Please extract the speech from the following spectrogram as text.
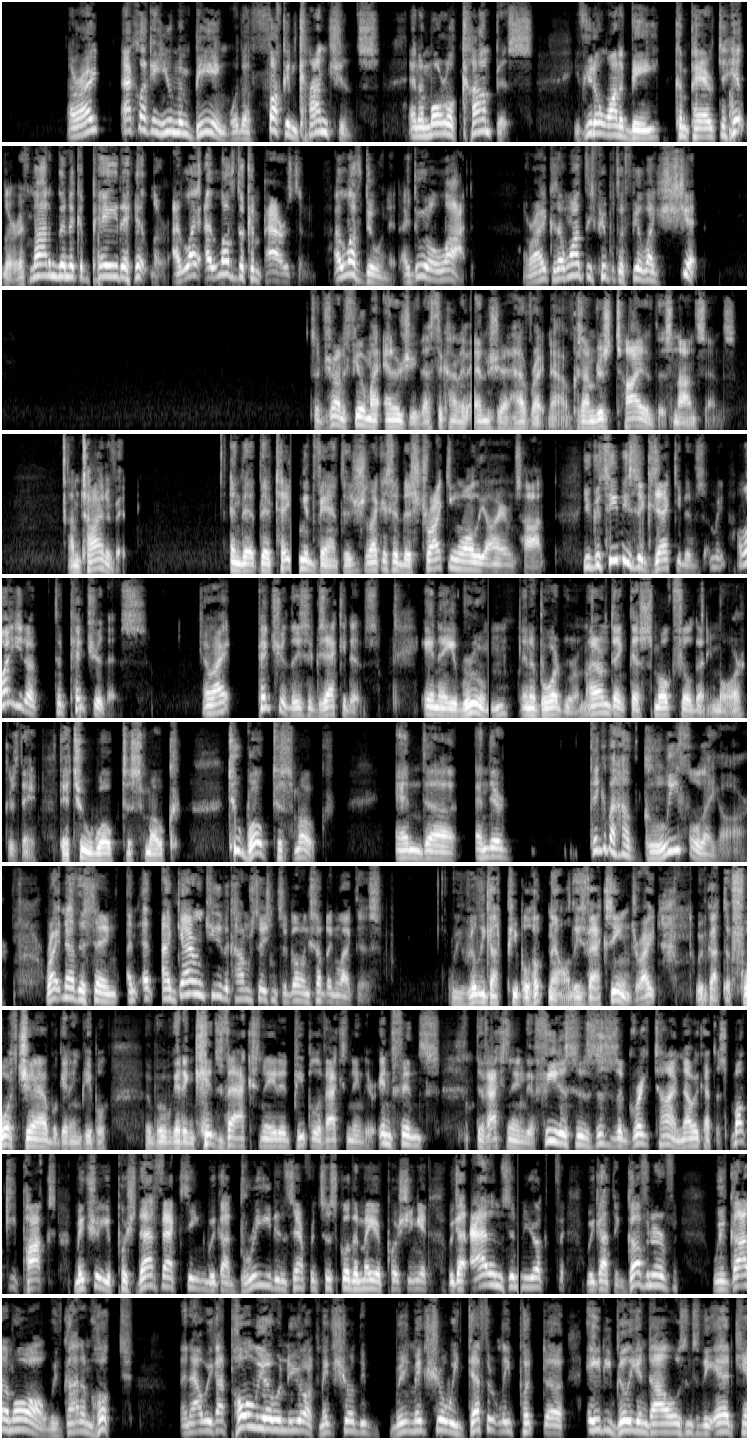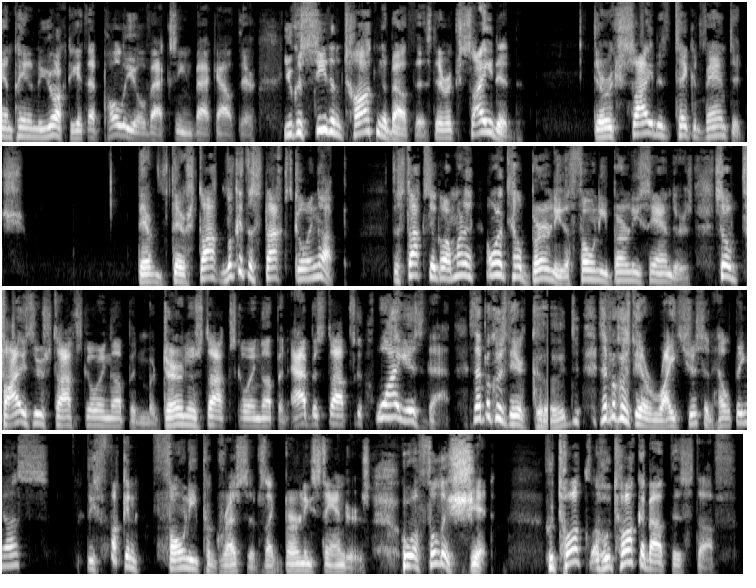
All right? Act like a human being with a fucking conscience and a moral compass. If you don't want to be compared to Hitler, if not, I'm going to compare to Hitler. I like, I love the comparison. I love doing it. I do it a lot. All right, because I want these people to feel like shit. So if you're trying to feel my energy, that's the kind of energy I have right now because I'm just tired of this nonsense. I'm tired of it, and that they're taking advantage. Like I said, they're striking while the iron's hot. You can see these executives. I mean, I want you to to picture this. All right. Picture these executives in a room, in a boardroom. I don't think they're smoke filled anymore because they, they're too woke to smoke. Too woke to smoke. And uh, and they're think about how gleeful they are. Right now they're saying, and, and I guarantee you the conversations are going something like this. We really got people hooked now on these vaccines, right? We've got the fourth jab. We're getting people, we're getting kids vaccinated. People are vaccinating their infants. They're vaccinating their fetuses. This is a great time. Now we got this monkeypox. Make sure you push that vaccine. We got Breed in San Francisco, the mayor pushing it. We got Adams in New York. We got the governor. We've got them all. We've got them hooked. And now we got polio in New York. Make sure the, we make sure we definitely put uh, eighty billion dollars into the ad campaign in New York to get that polio vaccine back out there. You could see them talking about this. They're excited. They're excited to take advantage. Their their stock. Look at the stocks going up. The stocks are going. I want to. I want to tell Bernie, the phony Bernie Sanders. So Pfizer stocks going up, and Moderna stocks going up, and Abbott stocks. Why is that? Is that because they're good? Is that because they're righteous and helping us? These fucking phony progressives like Bernie Sanders, who are full of shit, who talk who talk about this stuff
